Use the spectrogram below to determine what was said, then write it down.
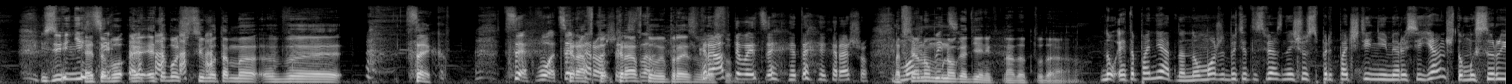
Извините. это, э, это больше всего там э, в цех, Цех, вот, цех крафт- хорошее крафтовый слово. производство. Крафтовый цех, это хорошо. А все равно быть- много денег надо туда. Ну, это понятно, но, может быть, это связано еще с предпочтениями россиян, что мы сыры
